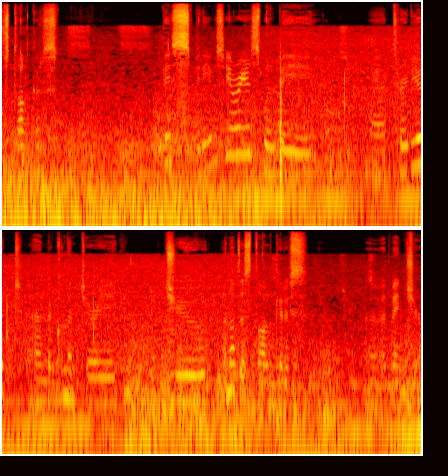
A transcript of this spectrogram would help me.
of Stalkers. This video series will be a tribute and a commentary to another Stalkers uh, adventure.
